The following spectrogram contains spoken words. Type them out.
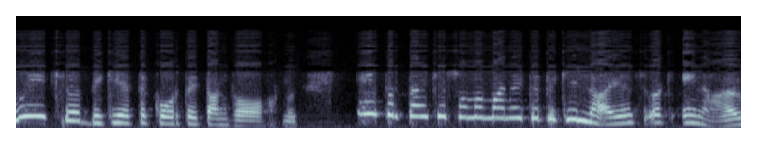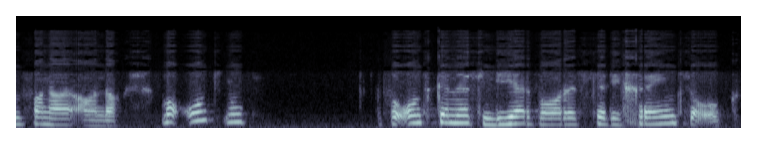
net so 'n bietjie tekort het aan waagmoed. En partykeer sommer maar net 'n bietjie lui is ook en hou van haar aandag. Maar ons moet vir ons kinders leer waar is dit die grense ook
